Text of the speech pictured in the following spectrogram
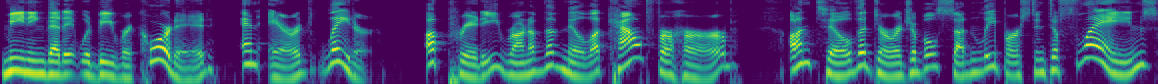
meaning that it would be recorded and aired later. A pretty run of the mill account for Herb until the dirigible suddenly burst into flames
